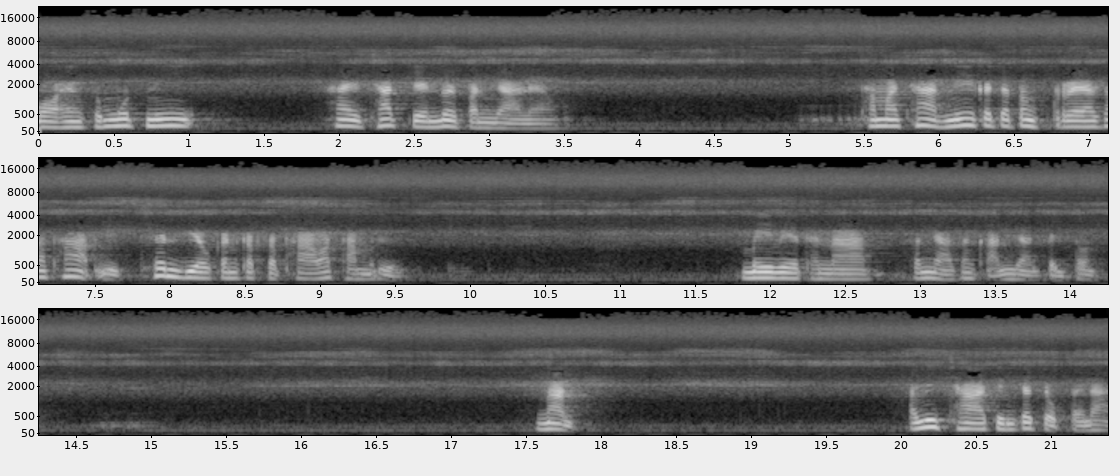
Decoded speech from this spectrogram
บ่อแห่งสมมุตินี้ให้ชัดเจนด้วยปัญญาแล้ว ธรรมชาตินี้ก็จะต้องแปรสภาพอีก เช่นเดียวกันกับสภาวธรรมอื่น มีเวทนาสัญญาสังขารอย่างเป็นต้น นั่น อวิชชาจึงจะจบไปได้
